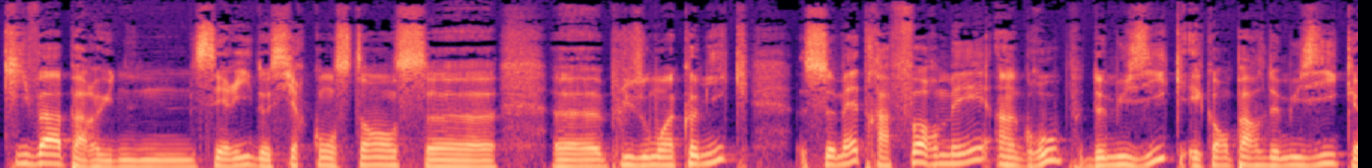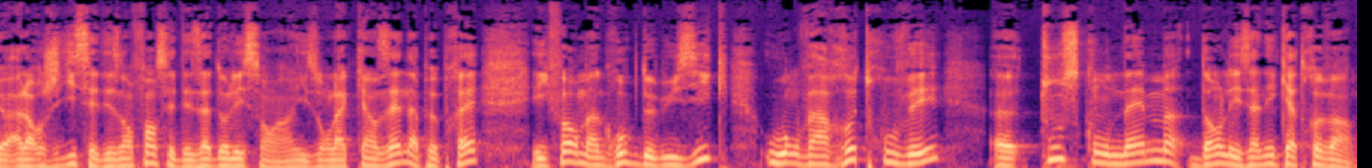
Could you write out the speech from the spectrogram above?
qui va par une série de circonstances euh, euh, plus ou moins comiques se mettre à former un groupe de musique. Et quand on parle de musique alors je dis c'est des enfants c'est des adolescents hein, ils ont la quinzaine à peu près. Et ils forment un groupe de musique où on va retrouver euh, tout ce qu'on aime dans les années 80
